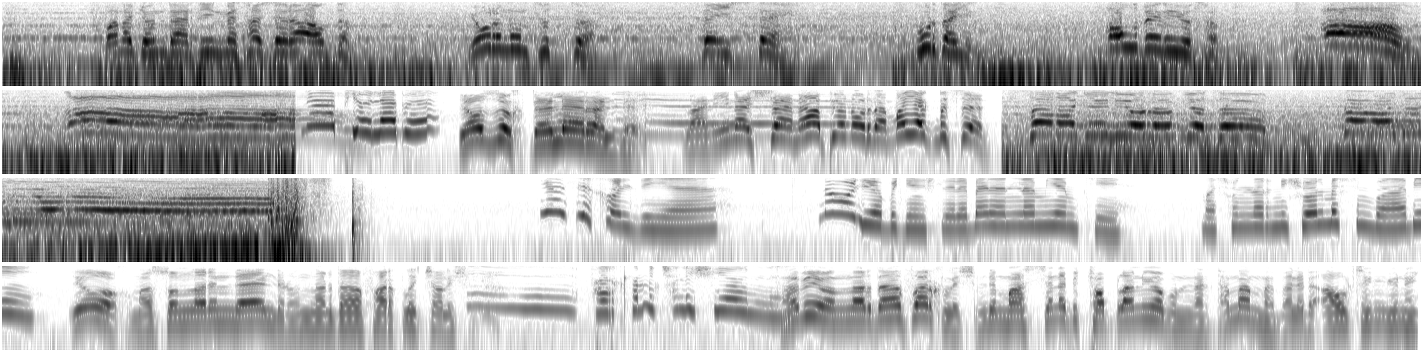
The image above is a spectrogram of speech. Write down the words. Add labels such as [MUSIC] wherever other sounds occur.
Bana gönderdiğin mesajları aldım. Yorumum tuttu. Ve işte buradayım. Al beni YouTube. Al! Al! Ne yapıyor la bu? Yazık deli herhalde. Lan in aşağı ne yapıyorsun orada manyak mısın? Sana geliyorum YouTube. Sana geliyorum. Yazık oldu ya. Ne oluyor bu gençlere ben anlamıyorum ki. Masonların işi olmasın bu abi. Yok masonların değildir. Onlar daha farklı çalışıyor. Farklı mı çalışıyor onlar? Tabii onlar daha farklı. Şimdi mahzene bir toplanıyor bunlar tamam mı? Böyle bir altın günü gibi.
